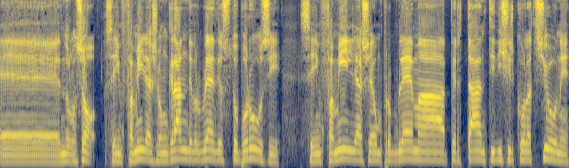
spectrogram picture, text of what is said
Eh, non lo so, se in famiglia c'è un grande problema di osteoporosi, se in famiglia c'è un problema per tanti di circolazione,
